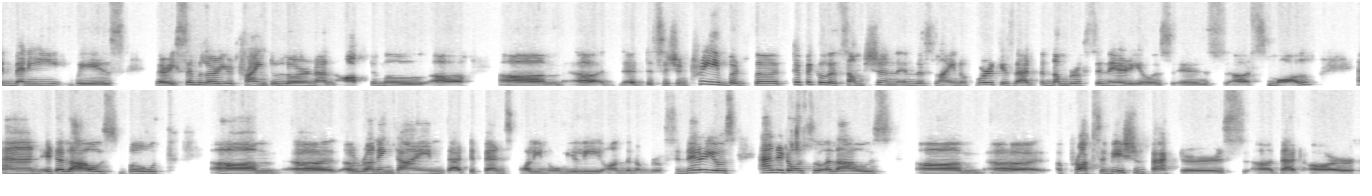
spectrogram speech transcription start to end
in many ways very similar. You're trying to learn an optimal uh, um, uh, decision tree, but the typical assumption in this line of work is that the number of scenarios is uh, small and it allows both um, uh, a running time that depends polynomially on the number of scenarios, and it also allows um, uh, approximation factors uh, that are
